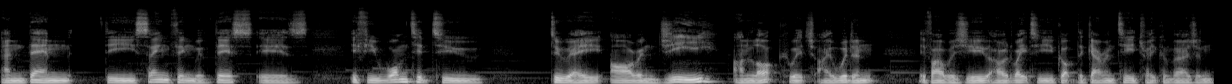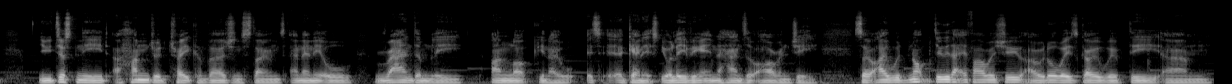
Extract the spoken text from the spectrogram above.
And then the same thing with this is if you wanted to do a RNG unlock, which I wouldn't, if I was you, I would wait till you got the guaranteed trait conversion. You just need hundred trait conversion stones, and then it will randomly unlock. You know, it's again, it's you're leaving it in the hands of RNG. So I would not do that if I was you. I would always go with the um,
